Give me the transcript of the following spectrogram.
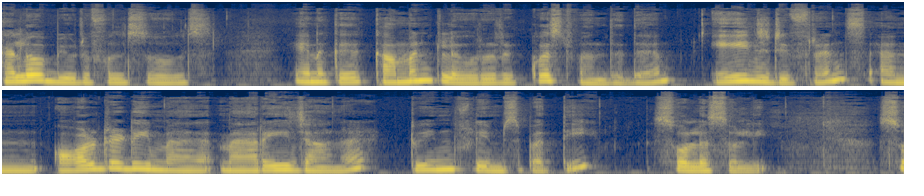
ஹலோ பியூட்டிஃபுல் சோல்ஸ் எனக்கு கமெண்ட்டில் ஒரு ரிக்வெஸ்ட் வந்தது. Age difference and already may marriage ஆன ட்வின் ஃபிலிம்ஸ் பற்றி சொல்ல சொல்லி. ஸோ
